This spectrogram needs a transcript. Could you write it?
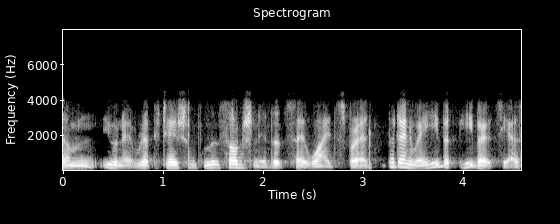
um, you know, reputation for misogyny that's so widespread. But anyway, he, he votes yes.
